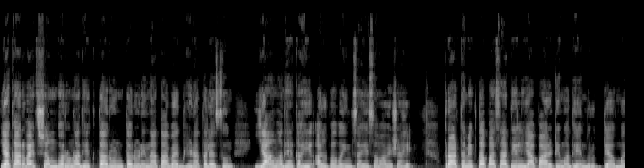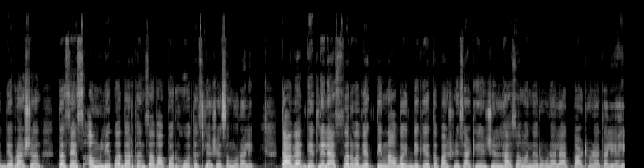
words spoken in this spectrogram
या कारवाईत शंभरहून अधिक तरुण तरुणींना ताब्यात घेण्यात आले असून यामध्ये काही अल्पवयींचाही समावेश आहे. प्राथमिक तपासातील या पार्टीमध्ये नृत्य मद्यप्राशन तसेच अंमली पदार्थांचा वापर होत असल्याचे समोर आले. ताब्यात घेतलेल्या सर्व व्यक्तींना वैद्यकीय तपासणीसाठी जिल्हा सामान्य रुग्णालयात पाठवण्यात आली आहे.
